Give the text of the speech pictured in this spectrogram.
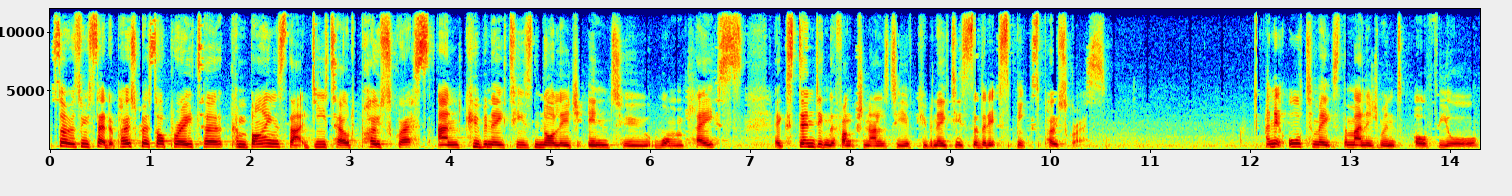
So as we said, a Postgres operator combines that detailed Postgres and Kubernetes knowledge into one place, extending the functionality of Kubernetes so that it speaks Postgres. And it automates the management of your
